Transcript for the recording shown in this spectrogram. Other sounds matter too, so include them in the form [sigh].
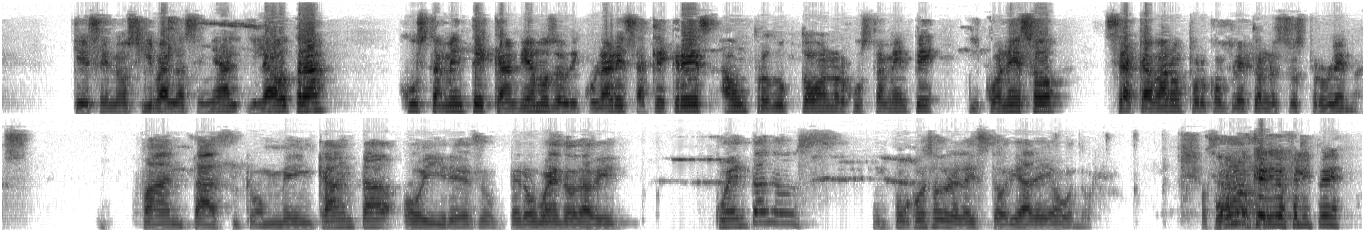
que se nos iba la señal y la otra, justamente cambiamos de auriculares. ¿A qué crees? A un producto Honor justamente y con eso se acabaron por completo nuestros problemas. Fantástico, me encanta oír eso. Pero bueno, David, cuéntanos un poco sobre la historia de Honor. bueno, querido Felipe,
